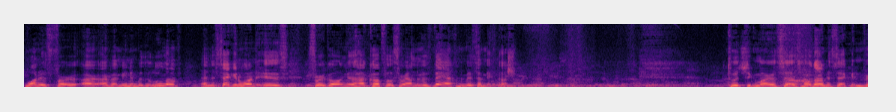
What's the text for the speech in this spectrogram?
One is for our arba minim with the lulav, and the second one is for going to the hakafos around the mizbeach and the mizah mikdash. To which the Gemara says, hold on a second. So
